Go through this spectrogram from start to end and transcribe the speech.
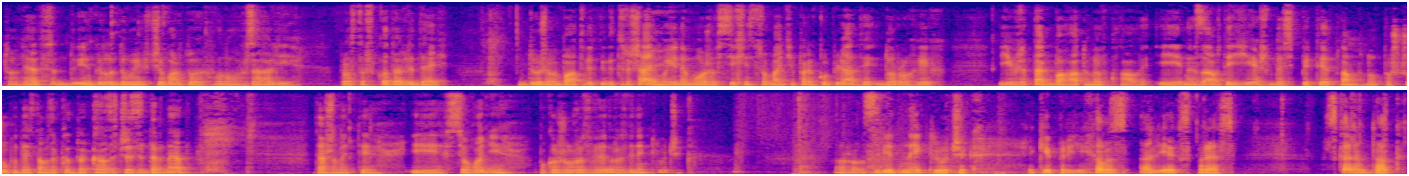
то я інколи думаю, чи варто воно взагалі. Просто шкода людей. Дуже ми багато витрачаємо і не можу всіх інструментів перекупляти дорогих. Їх вже так багато ми вклали. І не завжди є, щоб десь піти, там, ну, пощупати, десь там заказати через інтернет. Теж знайти. І сьогодні покажу розвідний ключик. Розвідний ключик, який приїхав з AliExpress. Скажімо так,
